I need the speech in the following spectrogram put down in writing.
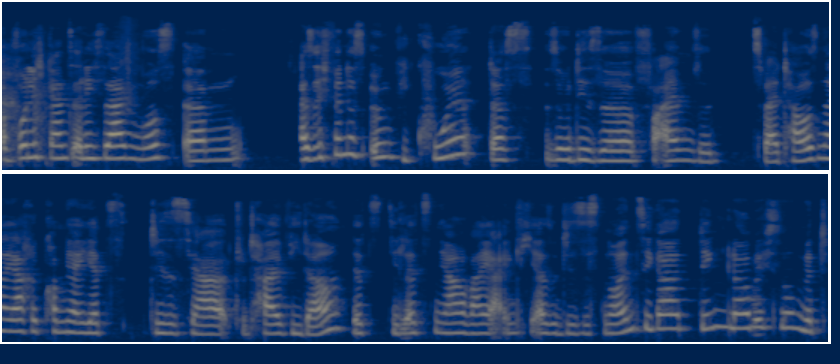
obwohl ich ganz ehrlich sagen muss, ähm, also ich finde es irgendwie cool, dass so diese, vor allem so 2000er Jahre kommen ja jetzt dieses Jahr total wieder. Jetzt, die letzten Jahre war ja eigentlich also dieses 90er-Ding, glaube ich, so mit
